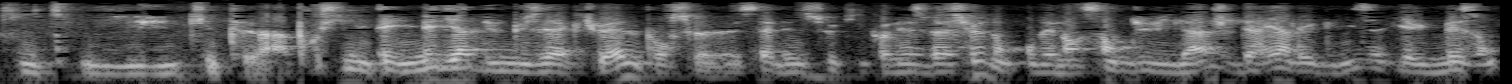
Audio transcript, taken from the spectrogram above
qui, est à proximité immédiate du musée actuel pour ceux, celles et ceux qui connaissent Vassieux. Donc on est dans le centre du village, derrière l'église, il y a une maison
